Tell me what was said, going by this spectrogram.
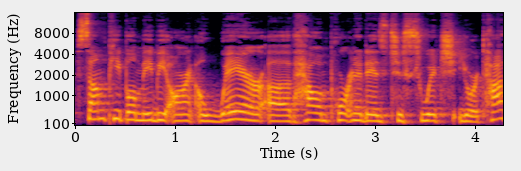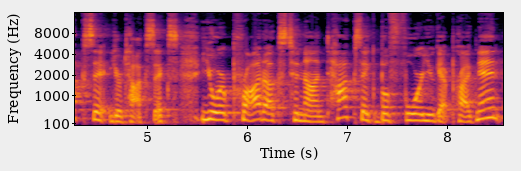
some people maybe aren't aware of how important it is to switch your toxic, your toxics, your products to non-toxic before you get pregnant.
